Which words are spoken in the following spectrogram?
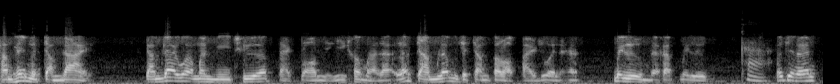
ทำให้มันจำได้จำได้ว่ามันมีเชื้อแปลกปลอมอย่างนี้เข้ามาแล้ว แล้วจำแล้วมันจะจำตลอดไปด้วยนะฮะไม่ลืมนะครับ ไม่ลืมค่ะเพราะฉะนั้นเอ่อ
